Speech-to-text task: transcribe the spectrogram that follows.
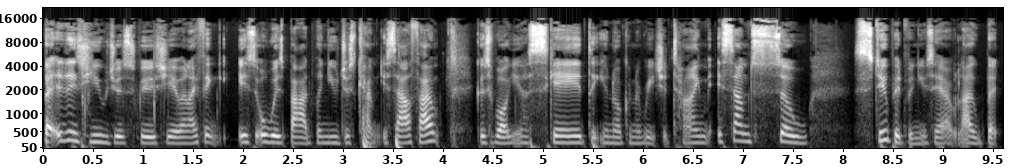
But it is you just first year, and I think it's always bad when you just count yourself out because while you're scared that you're not going to reach a time, it sounds so stupid when you say it out loud, but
